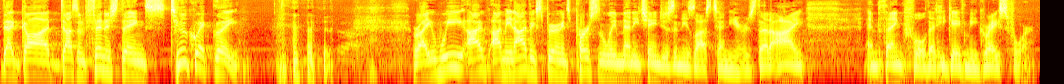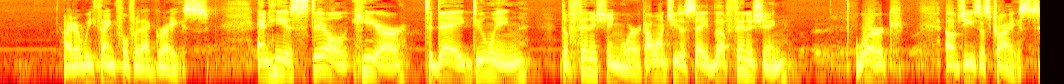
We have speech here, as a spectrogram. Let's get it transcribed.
that God doesn't finish things too quickly? right? We, I've, I mean, I've experienced personally many changes in these last 10 years that I am thankful that He gave me grace for. Right? Are we thankful for that grace? And he is still here today doing the finishing work. I want you to say the finishing work of Jesus Christ.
